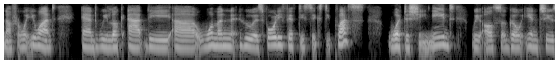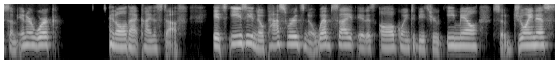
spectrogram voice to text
not for what you want. And we look at the uh, woman who is 40, 50, 60 plus. What does she need? We also go into some inner work and all that kind of stuff. It's easy, no passwords, no website. It is all going to be through email. So join us.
